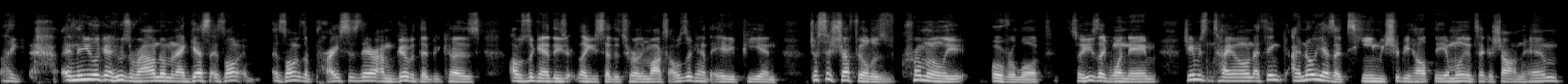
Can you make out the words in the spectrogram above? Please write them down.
like, and then you look at who's around him, and I guess as long as long as the price is there, I'm good with it because I was looking at these, like you said, the two early mocks. I was looking at the ADP, and Justus Sheffield is criminally overlooked. So he's like one name. Jameson Taillon, I think I know he has a team. He should be healthy. I'm willing to take a shot on him.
